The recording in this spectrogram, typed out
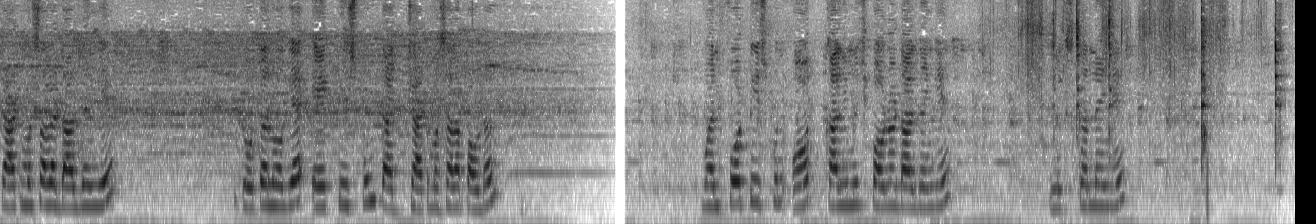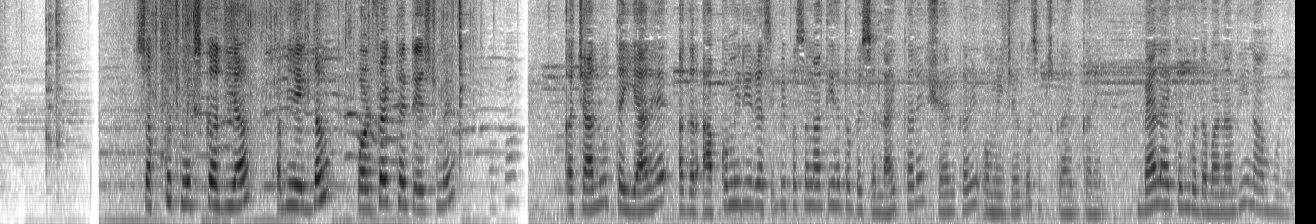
चाट मसाला डाल देंगे। टोटल हो गया एक teaspoon chaat masala powder. One four teaspoon और काली मिर्च पाउडर डाल देंगे। मिक्स कर लेंगे। सब कुछ मिक्स कर दिया। अभी एकदम परफेक्ट है टेस्ट में। कचालू तैयार है। अगर आपको मेरी रेसिपी पसंद आती है तो इसे लाइक करें शेयर करें और मेरे चैनल को सब्सक्राइब करें। बेल आइकन को दबाना भी ना भूलें।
